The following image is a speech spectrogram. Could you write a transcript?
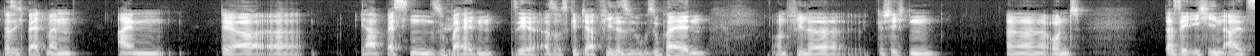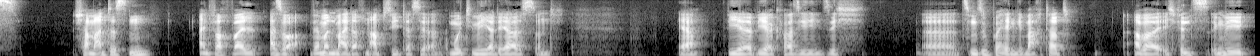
dass ich Batman einen der äh, ja, besten Superhelden sehe. Also es gibt ja viele Su- Superhelden und viele Geschichten. Äh, und da sehe ich ihn als charmantesten, einfach weil, also wenn man mal davon absieht, dass er Multimilliardär ist und ja, wie er, wie er quasi sich äh, zum Superhelden gemacht hat. Aber ich finde es irgendwie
